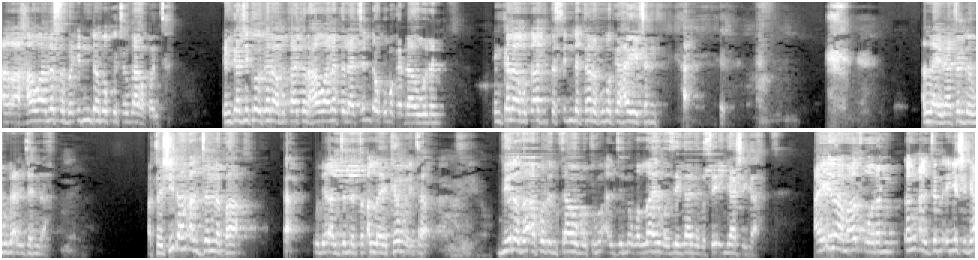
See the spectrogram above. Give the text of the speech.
hawa na 77 can zaka kwanta. In ka ji kawai kana buƙatar hawa na 30 da kuma ka dawo nan. In kana buƙatar 99 kuma ka haye can. Allah ya datar da mu da aljanna. A tashi aljanna fa ku dai aljanna ta Allah ya kai mu ita. Biyar za a kwatanta wa mutum aljanna wallahi ba zai gane ba sai in ya shiga. Ai ina ma tsoron dan aljanna in ya shiga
